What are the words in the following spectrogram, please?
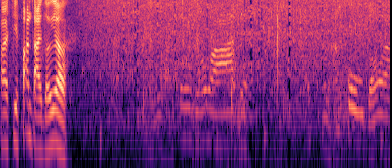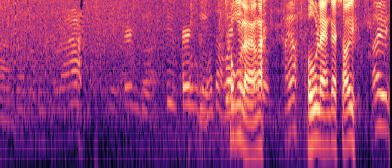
啊接翻大隊啊！沖涼啊！係啊，好靚嘅水。係。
